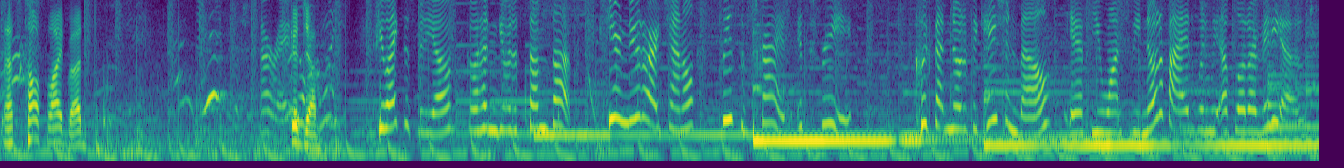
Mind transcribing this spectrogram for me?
That's a tall slide, bud. All right. Good job. If you like this video, go ahead and give it a thumbs up. If you're new to our channel, please subscribe. It's free. Click that notification bell if you want to be notified when we upload our videos.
